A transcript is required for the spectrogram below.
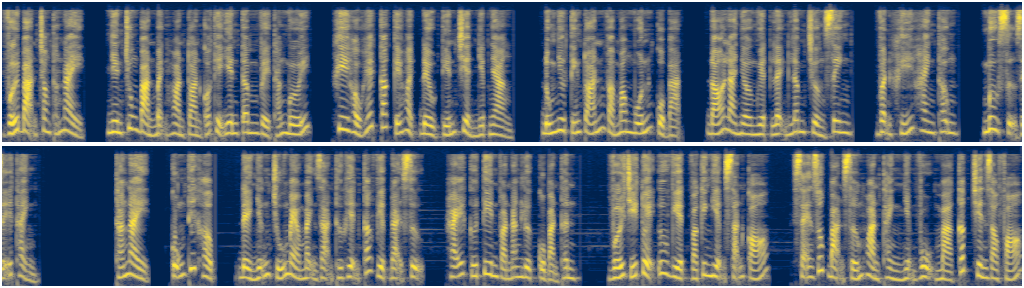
Với bạn trong tháng này, nhìn chung bản mệnh hoàn toàn có thể yên tâm về tháng mới, khi hầu hết các kế hoạch đều tiến triển nhịp nhàng, đúng như tính toán và mong muốn của bạn, đó là nhờ nguyệt lệnh lâm trường sinh, vận khí hanh thông, mưu sự dễ thành. Tháng này cũng thích hợp để những chú mèo mạnh dạn thực hiện các việc đại sự, hãy cứ tin vào năng lực của bản thân. Với trí tuệ ưu việt và kinh nghiệm sẵn có, sẽ giúp bạn sớm hoàn thành nhiệm vụ mà cấp trên giao phó.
